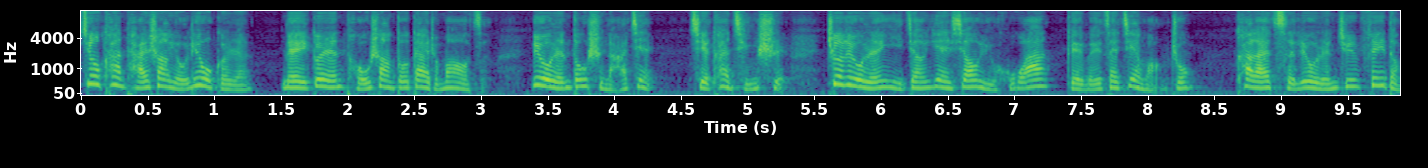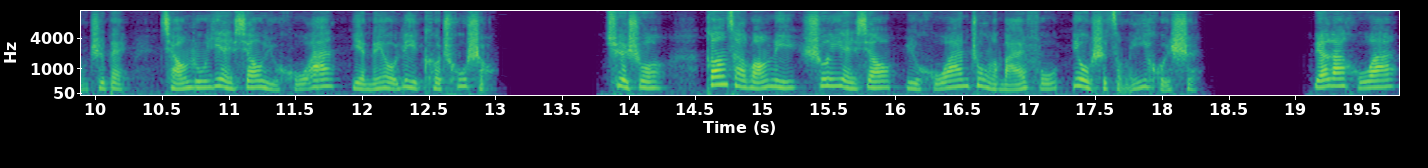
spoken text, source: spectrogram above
就看台上有六个人，每个人头上都戴着帽子，六人都是拿剑。且看情势，这六人已将燕霄与胡安给围在剑网中。看来此六人均非等之辈，强如燕霄与胡安也没有立刻出手。却说，刚才王离说燕霄与胡安中了埋伏，又是怎么一回事？原来胡安、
